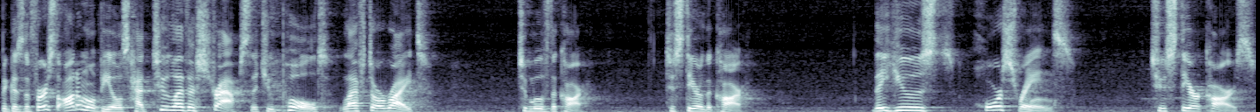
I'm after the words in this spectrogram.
Because the first automobiles had two leather straps that you pulled left or right to move the car, to steer the car. They used horse reins to steer cars.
